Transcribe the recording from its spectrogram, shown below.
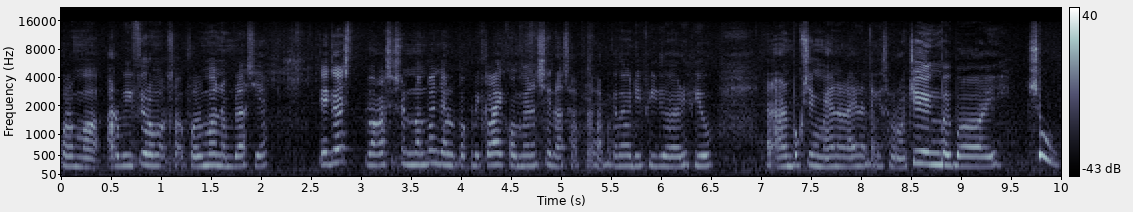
volume RBV volume 16 ya Oke okay guys, terima kasih sudah nonton. Jangan lupa klik like, comment, share, dan subscribe. Sampai ketemu di video review dan unboxing mainan lainnya. Thanks for watching. Bye bye. Shoo.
